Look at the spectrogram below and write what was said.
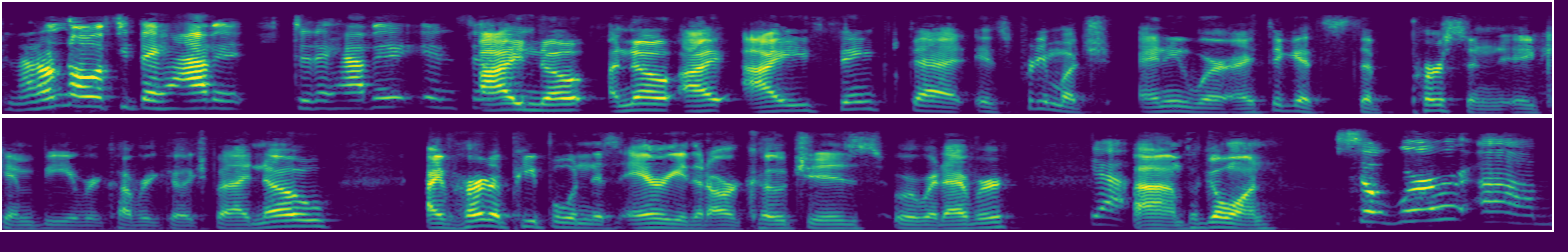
And I don't know if they have it. Do they have it in? Philly? I know. No, I I think that it's pretty much anywhere. I think it's the person. It can be a recovery coach, but I know I've heard of people in this area that are coaches or whatever. Yeah. Um, but go on. So we're um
